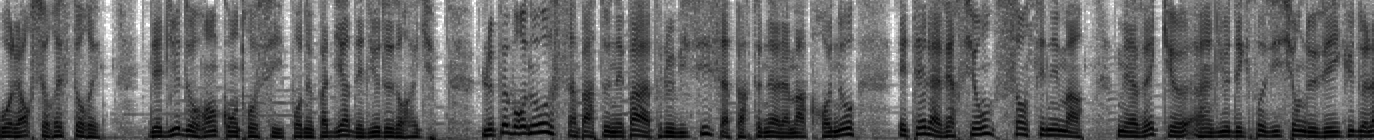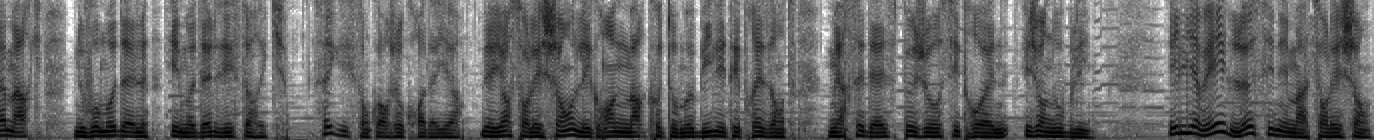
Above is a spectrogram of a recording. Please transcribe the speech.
ou alors se restaurer. Des lieux de rencontre aussi, pour ne pas dire des lieux de drague. Le pub Renault, ça appartenait pas à Publicis, ça appartenait à la marque Renault, était la version sans cinéma, mais avec euh, un lieu d'exposition de véhicules de la marque, nouveaux modèles et modèles historiques. Ça existe encore, je crois d'ailleurs. D'ailleurs, sur les champs, les grandes marques automobiles étaient présentes. Mercedes, Peugeot, Citroën, et j'en oublie. Il y avait le cinéma sur les champs.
